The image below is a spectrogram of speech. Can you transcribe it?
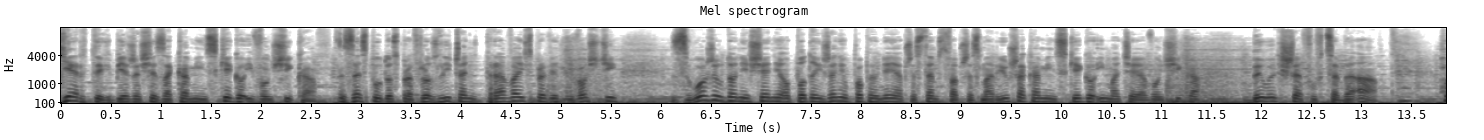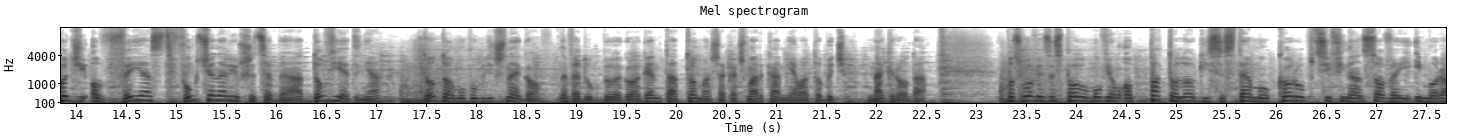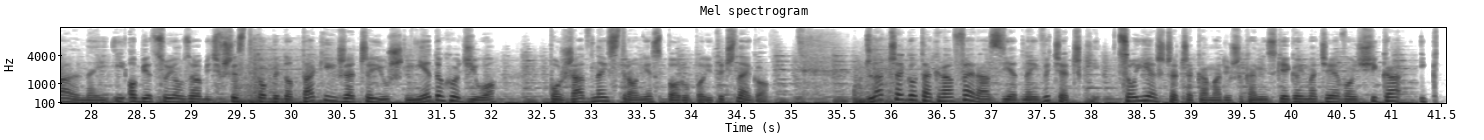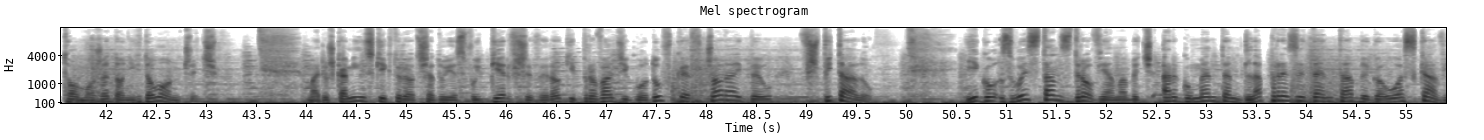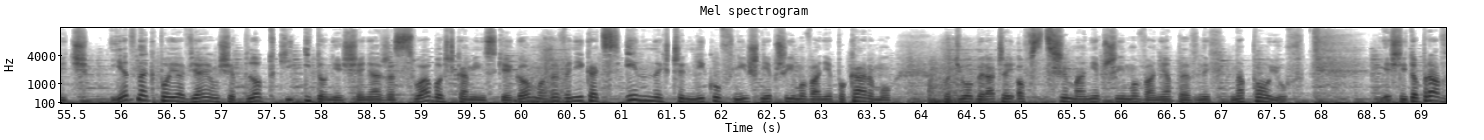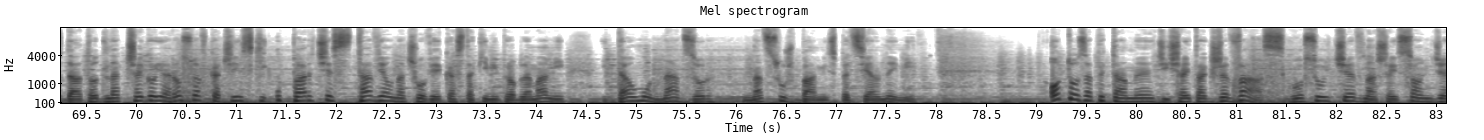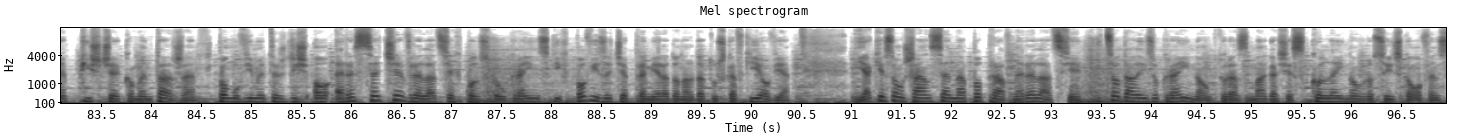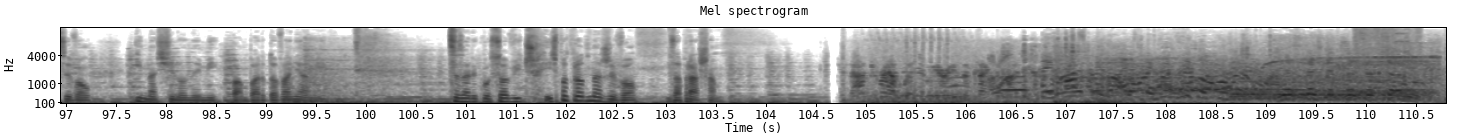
Giertych bierze się za Kamińskiego i Wąsika. Zespół do spraw rozliczeń Prawa i Sprawiedliwości złożył doniesienie o podejrzeniu popełnienia przestępstwa przez Mariusza Kamińskiego i Macieja Wąsika, byłych szefów CBA. Chodzi o wyjazd funkcjonariuszy CBA do Wiednia, do domu publicznego. Według byłego agenta Tomasza Kaczmarka miała to być nagroda. Posłowie zespołu mówią o patologii systemu, korupcji finansowej i moralnej i obiecują zrobić wszystko, by do takich rzeczy już nie dochodziło po żadnej stronie sporu politycznego. Dlaczego taka afera z jednej wycieczki? Co jeszcze czeka Mariusza Kamińskiego i Macieja Wąsika i kto może do nich dołączyć? Mariusz Kamiński, który odsiaduje swój pierwszy wyrok i prowadzi głodówkę, wczoraj był w szpitalu. Jego zły stan zdrowia ma być argumentem dla prezydenta, by go ułaskawić. Jednak pojawiają się plotki i doniesienia, że słabość Kamińskiego może wynikać z innych czynników niż nieprzyjmowanie pokarmu. Chodziłoby raczej o wstrzymanie przyjmowania pewnych napojów. Jeśli to prawda, to dlaczego Jarosław Kaczyński uparcie stawiał na człowieka z takimi problemami i dał mu nadzór nad służbami specjalnymi? O to zapytamy dzisiaj także Was. Głosujcie w naszej sądzie, piszcie komentarze. Pomówimy też dziś o resecie w relacjach polsko-ukraińskich po wizycie premiera Donalda Tuska w Kijowie. Jakie są szanse na poprawne relacje i co dalej z Ukrainą, która zmaga się z kolejną rosyjską ofensywą i nasilonymi bombardowaniami? Cezary Kłosowicz, idź pod prąd na żywo. Zapraszam. Jesteście przestępcami.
